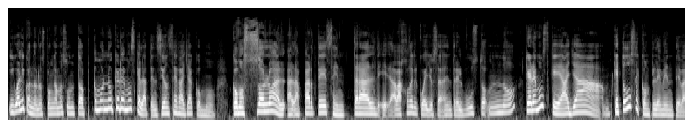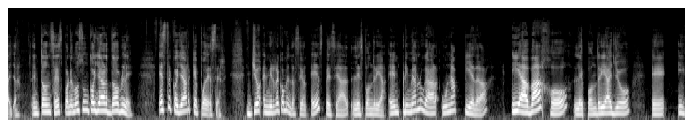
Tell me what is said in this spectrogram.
igual y cuando nos pongamos un top. Como no queremos que la atención se vaya como, como solo a, la parte central, abajo del cuello, o sea, entre el busto, no. Queremos que haya, que todo se complemente, vaya. Entonces ponemos un collar doble. Este collar, ¿qué puede ser? Yo en mi recomendación especial les pondría en primer lugar una piedra y abajo le pondría yo eh, y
